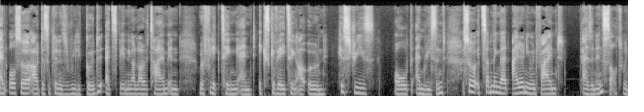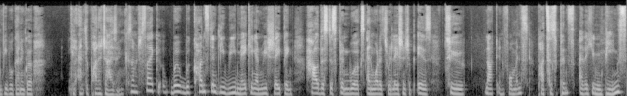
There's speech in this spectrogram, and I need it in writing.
And also our discipline is really good at spending a lot of time in reflecting and excavating our own histories, old and recent. So it's something that I don't even find as an insult when people kind of go, you're anthropologizing because I'm just like we're we're constantly remaking and reshaping how this discipline works and what its relationship is to not informants, participants, other human beings,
